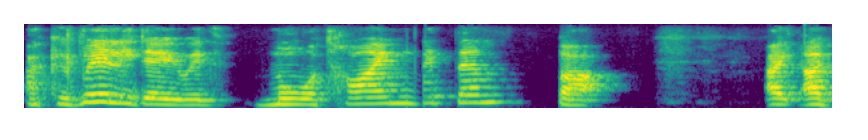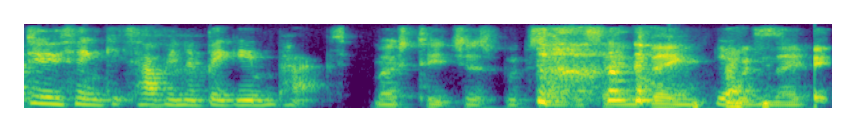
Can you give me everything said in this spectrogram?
I could really do with more time with them but I, I do think it's having a big impact Most teachers would say the same thing, Yes. wouldn't they?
